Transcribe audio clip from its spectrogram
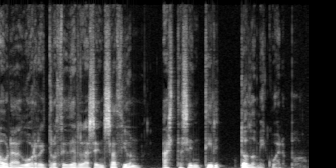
Ahora hago retroceder la sensación hasta sentir todo mi cuerpo.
